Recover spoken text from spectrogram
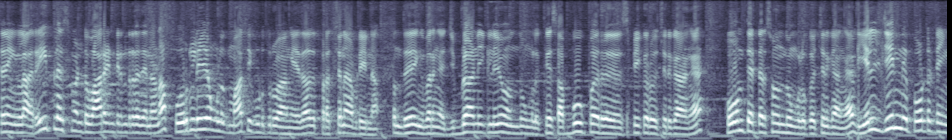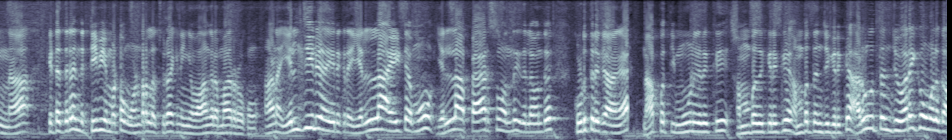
சரிங்களா? ரீப்ளேஸ்மெண்ட் வாரண்டின்றது என்னன்னா பொருளையே உங்களுக்கு மாற்றி கொடுத்துருவாங்க. ஏதாவது பிரச்சனை அப்படின்னா. வந்து இங்கே பாருங்க ஜிப்ரானிக்லேயும் வந்து உங்களுக்கு சப்பூப்பர் ஸ்பீக்கர் வச்சுருக்காங்க. ஹோம் தேட்டர்ஸும் வந்து உங்களுக்கு வச்சுருக்காங்க. எல்ஜின்னு போட்டுட்டிங்கன்னா கிட்டத்தட்ட இந்த டிவியை மட்டும் ஒன்றரை லட்ச ரூபாய்க்கு நீங்கள் வாங்குற மாதிரி இருக்கும். ஆனால் எல்ஜியில் இருக்கிற எல்லா ஐட்டமும் எல்லா பேர்ஸும் வந்து இதில் வந்து கொடுத்துருக்காங்க. நாற்பத்தி மூணு இருக்குது ஐம்பதுக்கு இருக்குது ஐம்பத்தஞ்சுக்கு இருக்குது அறுபத்தஞ்சு வரைக்கும் உங்களுக்கு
